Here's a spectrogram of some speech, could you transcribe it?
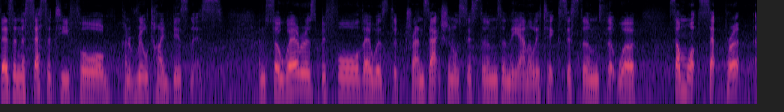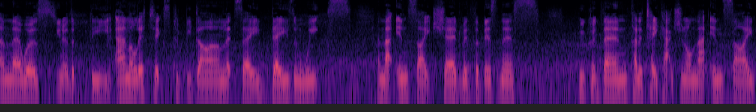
there's a necessity for kind of real-time business. And so whereas before there was the transactional systems and the analytic systems that were somewhat separate and there was, you know, the, the analytics could be done, let's say, days and weeks and that insight shared with the business who could then kind of take action on that insight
